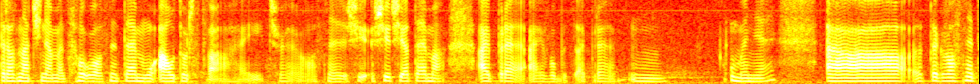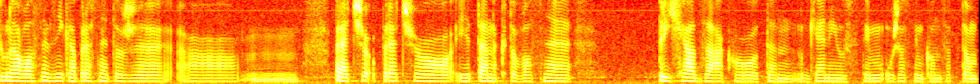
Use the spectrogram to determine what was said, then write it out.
teraz načíname celú vlastne tému autorstva, hej, čo je vlastne ši, širšia téma aj pre, aj vôbec aj pre mm, umenie. A, tak vlastne tu nám vlastne vzniká presne to, že a, mm, prečo, prečo je ten, kto vlastne prichádza ako ten genius s tým úžasným konceptom,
